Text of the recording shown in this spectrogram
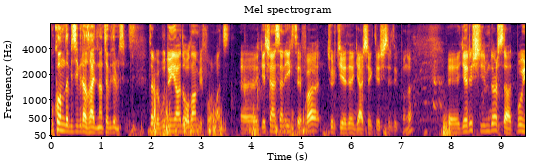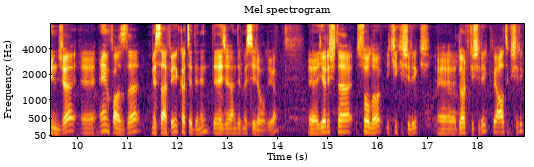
Bu konuda bizi biraz aydınlatabilir misiniz? Tabii bu dünyada olan bir format. E, geçen sene ilk defa Türkiye'de gerçekleştirdik bunu. E, yarış 24 saat boyunca e, en fazla mesafeyi kat edenin derecelendirmesiyle oluyor. E, yarışta solo 2 kişilik, e, 4 kişilik ve 6 kişilik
